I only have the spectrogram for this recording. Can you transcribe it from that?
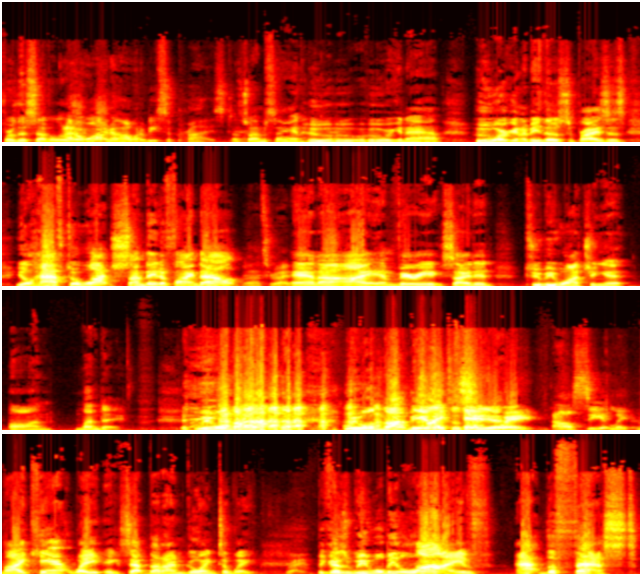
for this evolution? I don't want to know. I want to be surprised. That's what I'm saying. Who who who are we gonna have? Who are gonna be those surprises? You'll have to watch Sunday to find out. That's right, And uh. I am very excited to be watching it on Monday. We will not. we will not be able I to see it. wait. I'll see it later. I can't wait, except that I'm going to wait Right. because we will be live at the fest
